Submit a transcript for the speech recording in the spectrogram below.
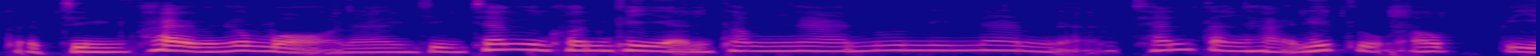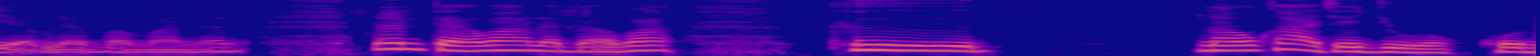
แต่จริงไพ่มันก็บอกนะจริงฉันเป็นคนขยันทำงานนู่นนี่นั่นน่ะฉันต่างหากที่ถูกเอาเปรียบอะไรประมาณนั้น นั่นแปลว่าอะไรแปลว่า คือเราก็อาจจะอยู่กับคน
